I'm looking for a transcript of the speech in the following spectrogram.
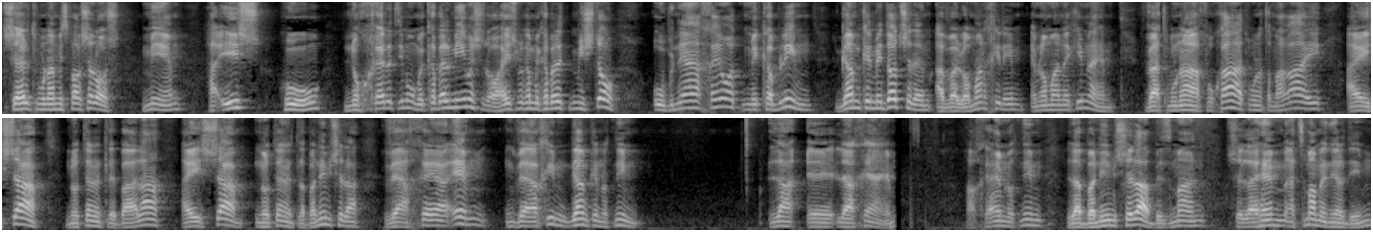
של תמונה מספר שלוש. מי הם? האיש הוא נוכל את אמו, מקבל מאמא שלו, האיש גם מקבל את מאשתו, ובני האחיות מקבלים גם כן מידות שלהם, אבל לא מנחילים, הם לא מעניקים להם. והתמונה ההפוכה, תמונת המראה היא, האישה נותנת לבעלה, האישה נותנת לבנים שלה, ואחי האם והאחים גם כן נותנים אה, לאחי האם. האחי האם נותנים לבנים שלה בזמן שלהם עצמם אין ילדים,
